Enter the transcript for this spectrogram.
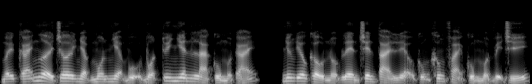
mấy cái người chơi nhập môn nhiệm vụ bột tuy nhiên là cùng một cái, nhưng yêu cầu nộp lên trên tài liệu cũng không phải cùng một vị trí.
